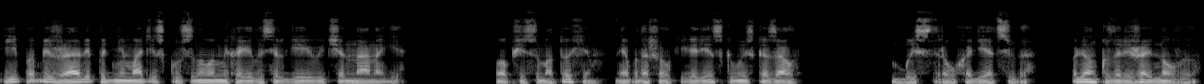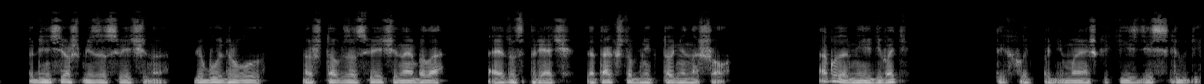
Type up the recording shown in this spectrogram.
и побежали поднимать искусанного Михаила Сергеевича на ноги. В общей суматохе я подошел к Ягодецкому и сказал, — Быстро уходи отсюда. Пленку заряжай новую. Принесешь мне засвеченную, любую другую, но чтоб засвеченная была, а эту спрячь, да так, чтобы никто не нашел. А куда мне ее девать? Ты хоть понимаешь, какие здесь люди?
